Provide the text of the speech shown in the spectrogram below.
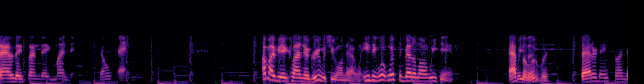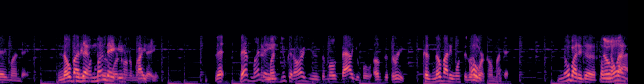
Saturday, Sunday, Monday. Don't act. I might be inclined to agree with you on that one. Ez, what, what's the better long weekend? Absolutely. Saturday, Sunday, Monday. Nobody that wants Monday to go to work on a Monday. That that Monday Mon- you could argue is the most valuable of the three because nobody wants to go Oh. to work on Monday. Nobody does. So no one.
